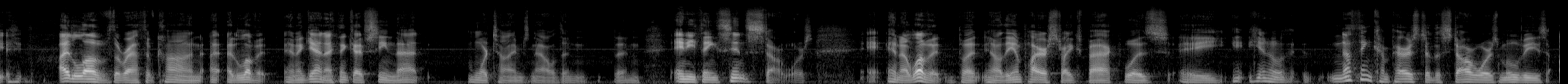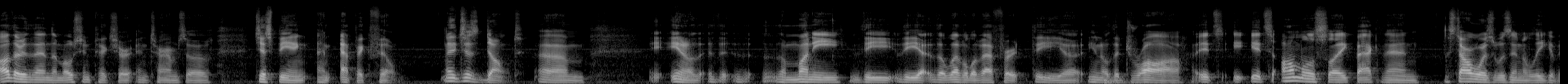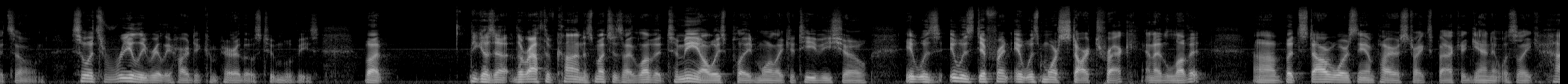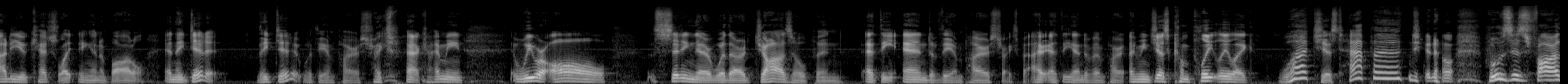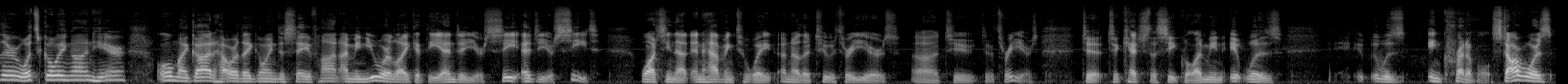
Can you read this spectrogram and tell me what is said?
I love the Wrath of Khan, I, I love it, and again, I think I've seen that more times now than than anything since Star Wars. And I love it, but you know, The Empire Strikes Back was a you know nothing compares to the Star Wars movies other than the motion picture in terms of just being an epic film. They just don't. Um, you know the, the, money, the the uh, the level of effort, the uh, you know the draw. It's it's almost like back then Star Wars was in a league of its own. So it's really really hard to compare those two movies, but because uh, the Wrath of Khan, as much as I love it, to me always played more like a TV show. It was it was different. It was more Star Trek, and I love it. Uh, but Star Wars: The Empire Strikes Back again. It was like, how do you catch lightning in a bottle? And they did it. They did it with The Empire Strikes Back. I mean, we were all sitting there with our jaws open at the end of The Empire Strikes Back. At the end of Empire, I mean, just completely like, what just happened? You know, who's his father? What's going on here? Oh my God, how are they going to save Han? I mean, you were like at the end of your seat, edge of your seat, watching that and having to wait another two, three years, uh, to, to three years, to to catch the sequel. I mean, it was it, it was incredible. Star Wars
